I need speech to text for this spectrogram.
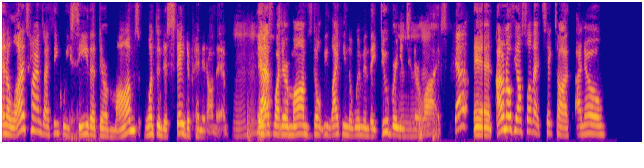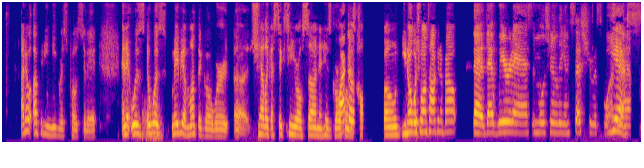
And a lot of times I think we see that their moms want them to stay dependent on them. Mm-hmm. And yep. that's why their moms don't be liking the women they do bring into mm-hmm. their lives. Yeah. And I don't know if y'all saw that TikTok. I know I know Uppity Negress posted it, and it was it was maybe a month ago where uh, she had like a 16 year old son and his girlfriend was called phone. You know which one I'm talking about? That that weird ass emotionally incestuous one. Yes.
